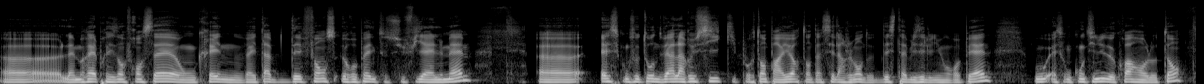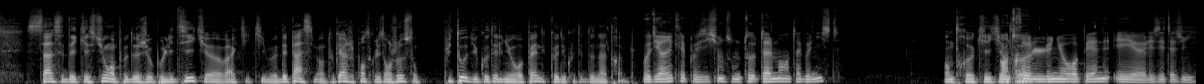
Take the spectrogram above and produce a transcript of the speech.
l'aimerait le président français, on crée une véritable défense européenne qui se suffit à elle-même Euh, Est-ce qu'on se tourne vers la Russie, qui pourtant par ailleurs tente assez largement de déstabiliser l'Union européenne, ou est-ce qu'on continue de croire en l'OTAN? Ça, c'est des questions un peu de géopolitique euh, qui, qui me dépassent. Mais en tout cas, je pense que les enjeux sont plutôt du côté de l'Union européenne que du côté de Donald Trump. Vous diriez que les positions sont totalement antagonistes? Entre qui, qui entre l'Union européenne et euh, les États-Unis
